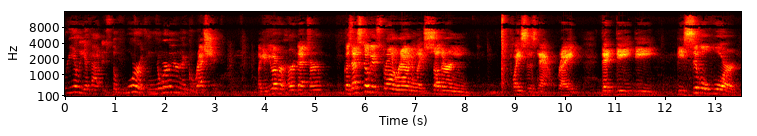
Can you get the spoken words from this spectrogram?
really about, it's the war of northern aggression. Like, have you ever heard that term? Because that still gets thrown around in like southern places now, right? That the the the Civil War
